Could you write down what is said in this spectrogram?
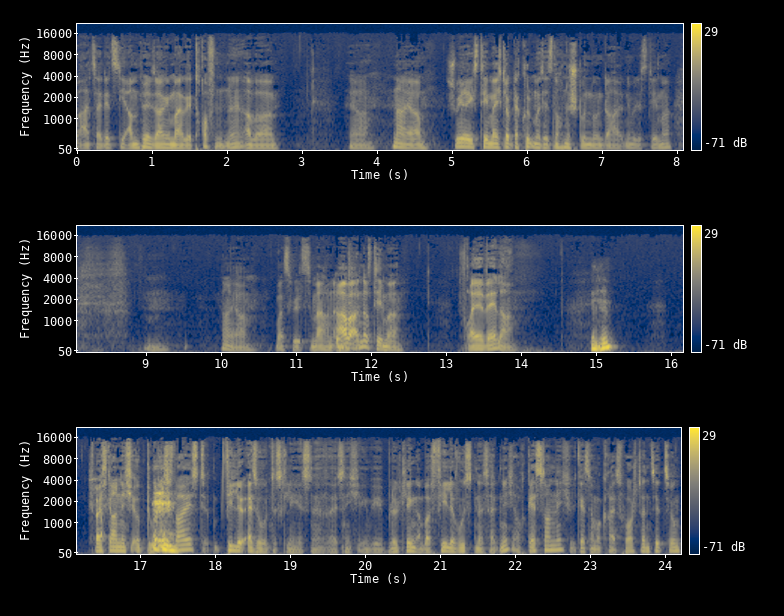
hat halt jetzt die Ampel, sage ich mal, getroffen, ne? Aber ja, naja, schwieriges Thema. Ich glaube, da könnten wir uns jetzt noch eine Stunde unterhalten über das Thema. Hm. Naja, was willst du machen? Aber anderes Thema. Freie Wähler. Mhm. Ich weiß gar nicht, ob du das weißt. Viele, also das klingt jetzt, soll jetzt nicht irgendwie blöd klingen, aber viele wussten das halt nicht, auch gestern nicht. Gestern war Kreisvorstandssitzung,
